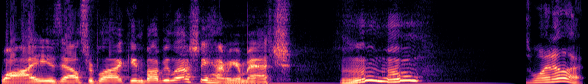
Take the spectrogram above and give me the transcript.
why is Aleister Black and Bobby Lashley having a match? I don't know. 'Cause Why not?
